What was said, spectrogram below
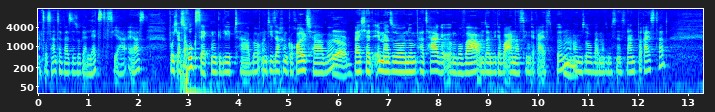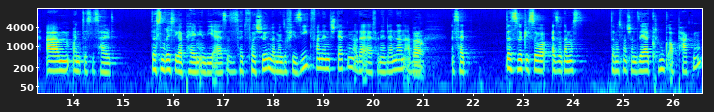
interessanterweise sogar letztes Jahr erst, wo ich aus Rucksäcken gelebt habe und die Sachen gerollt habe, Ja. weil ich halt immer so nur ein paar Tage irgendwo war und dann wieder woanders hingereist bin und so, weil man so ein bisschen das Land bereist hat. Ähm, und das ist halt, das ist ein richtiger Pain in the ass. Es ist halt voll schön, wenn man so viel sieht von den Städten oder äh, von den Ländern, aber Ja. es ist halt, das ist wirklich so, also da muss, da muss man schon sehr klug auch packen.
